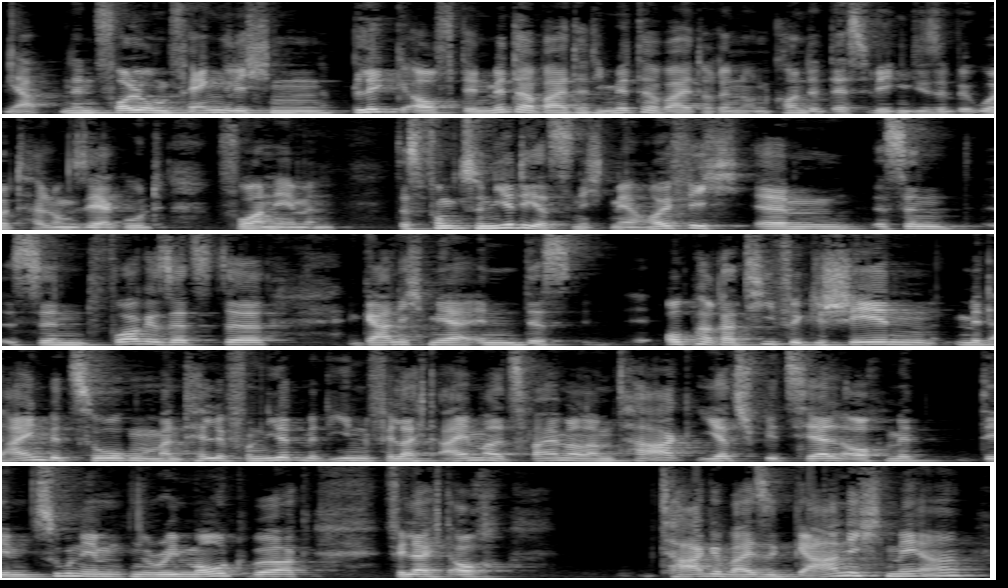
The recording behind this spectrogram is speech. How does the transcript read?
ja, einen vollumfänglichen Blick auf den Mitarbeiter, die Mitarbeiterin und konnte deswegen diese Beurteilung sehr gut vornehmen. Das funktioniert jetzt nicht mehr. Häufig ähm, sind, sind Vorgesetzte gar nicht mehr in das operative Geschehen mit einbezogen. Man telefoniert mit ihnen vielleicht einmal, zweimal am Tag, jetzt speziell auch mit dem zunehmenden Remote Work, vielleicht auch tageweise gar nicht mehr.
